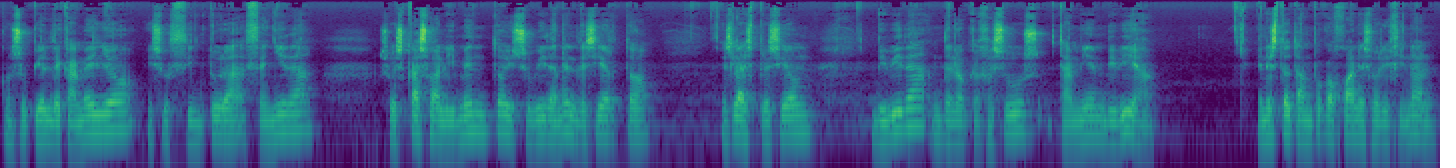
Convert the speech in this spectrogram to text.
Con su piel de camello y su cintura ceñida, su escaso alimento y su vida en el desierto, es la expresión vivida de lo que Jesús también vivía. En esto tampoco Juan es original.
